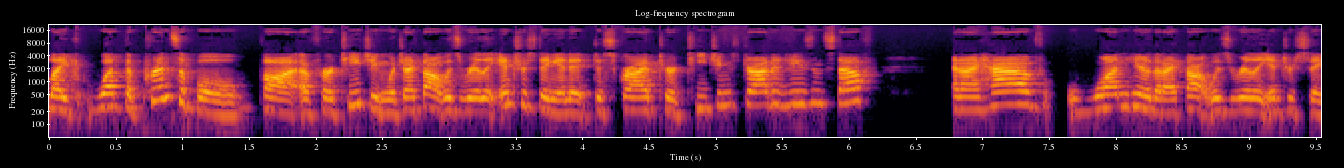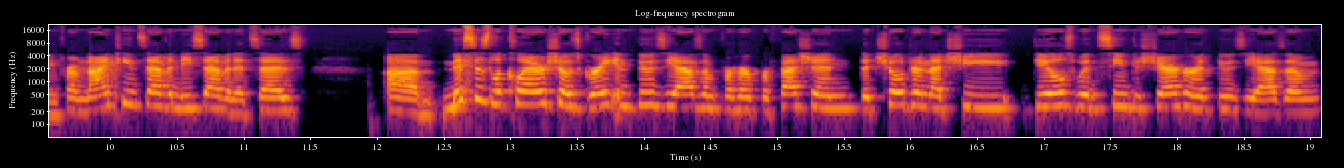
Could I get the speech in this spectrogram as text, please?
like what the principal thought of her teaching, which I thought was really interesting, and it described her teaching strategies and stuff. And I have one here that I thought was really interesting. From 1977, it says um, Mrs. LeClaire shows great enthusiasm for her profession. The children that she deals with seem to share her enthusiasm.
